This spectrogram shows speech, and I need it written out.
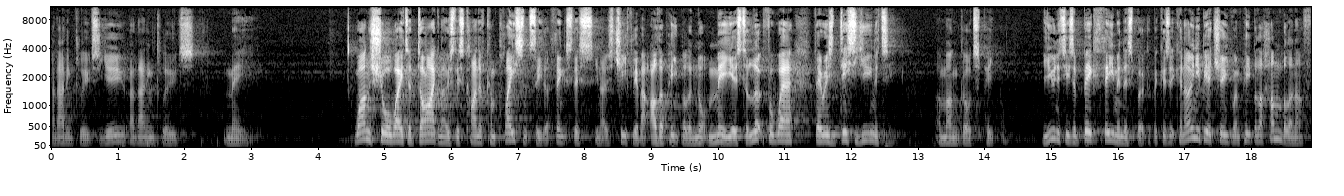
And that includes you, and that includes me. One sure way to diagnose this kind of complacency that thinks this you know, is chiefly about other people and not me is to look for where there is disunity among God's people. Unity is a big theme in this book because it can only be achieved when people are humble enough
